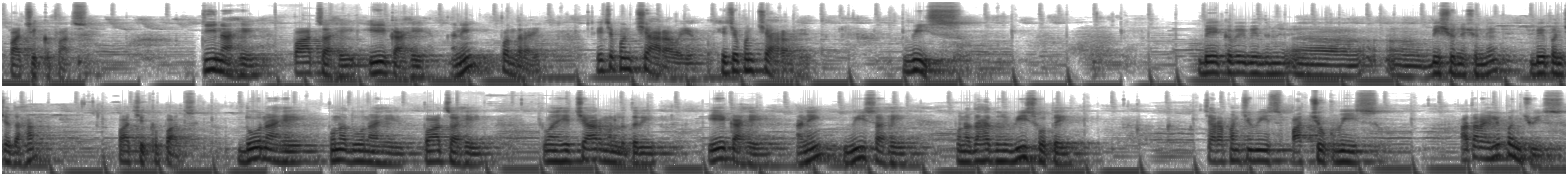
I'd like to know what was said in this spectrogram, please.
पाच एक पाच. तीन आहे पाच आहे एक आहे आणि पंधरा आहे. याचे पण चार अवयव याचे पण चार अवयव वीस. बे एक बे दोन बे शून्य शून्य बे पंच दहा पाच एक पाच. दोन आहे पुन्हा दोन आहे पाच आहे. किंवा हे चार म्हणलं तरी एक आहे आणि वीस आहे. पुन्हा दहा दोन वीस होते. चारा पंचवीस पाच चोक वीस. आता राहिले पंचवीस.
